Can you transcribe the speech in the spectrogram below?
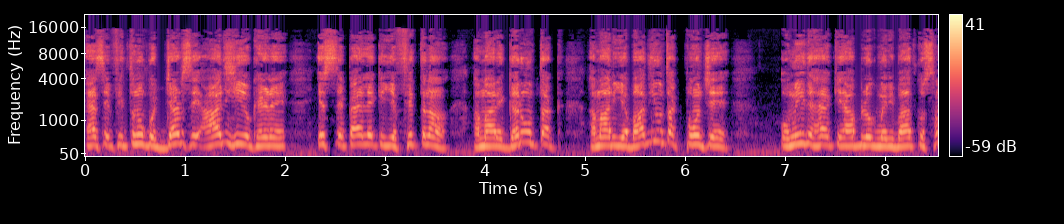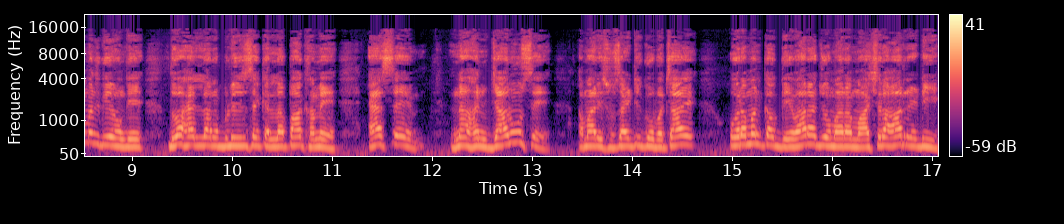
ایسے فتنوں کو جڑ سے آج ہی اکھیڑیں۔ اس سے پہلے کہ یہ فتنہ ہمارے گھروں تک، ہماری آبادیوں تک پہنچے۔ امید ہے کہ آپ لوگ میری بات کو سمجھ گئے ہوں گے۔ دعا ہے اللہ رب العزت سے کہ اللہ پاک ہمیں ایسے نہ ہنجانوں سے ہماری سوسائٹی کو بچائے اور امن کا گہوارہ جو ہمارا معاشرہ آلریڈی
